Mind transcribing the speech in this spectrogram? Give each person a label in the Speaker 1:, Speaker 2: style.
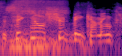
Speaker 1: The signal should be coming through.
